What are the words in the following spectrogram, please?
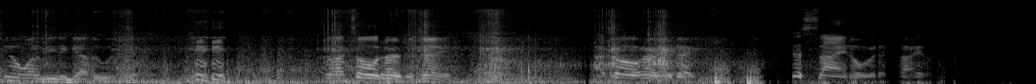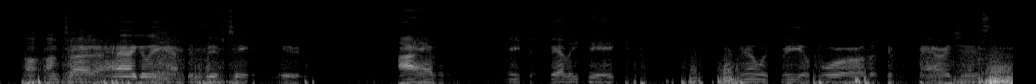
she don't want to be together with me. so I told her today, I told her today, just sign over the title. I'm tired of haggling after 15 years. I haven't made your belly big. Been with three or four other different marriages.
